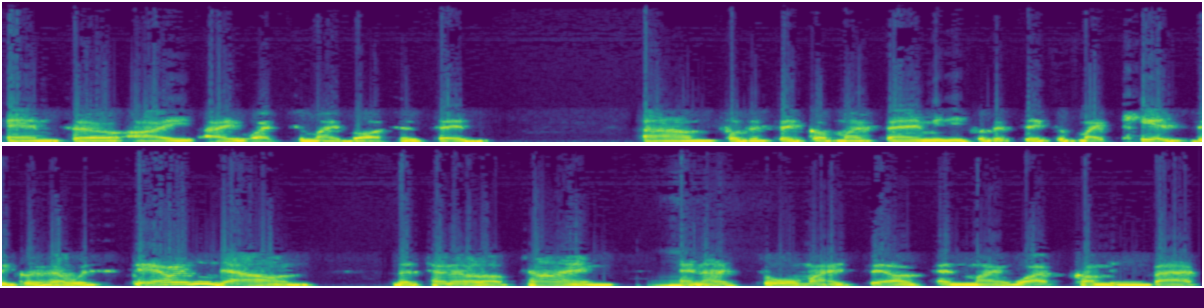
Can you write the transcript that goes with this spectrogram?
And so I, I went to my boss and said, um, for the sake of my family, for the sake of my kids, because I was staring down the tunnel of time mm. and I saw myself and my wife coming back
